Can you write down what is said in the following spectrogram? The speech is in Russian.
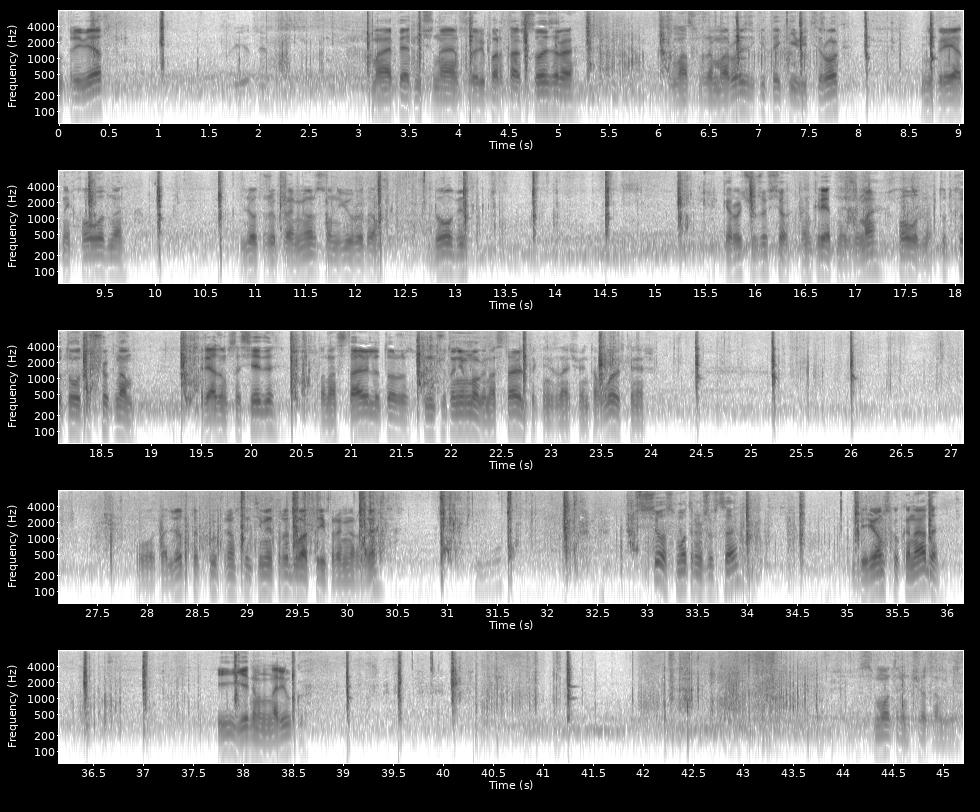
Всем привет! Привет. Мы опять начинаем свой репортаж с озера. У нас уже морозики такие, ветерок. Неприятный, холодно. Лед уже промерз, он Юра там долбит. Короче, уже все, конкретная зима, холодно. Тут кто-то вот еще к нам рядом соседи понаставили тоже. Ну, что-то немного наставили, так я не знаю, что они там ловят, конечно. Вот, а лед такой прям сантиметра два-три промерз, да? Все, смотрим живца. Берем сколько надо. И едем на рилку. Смотрим, что там, блин.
